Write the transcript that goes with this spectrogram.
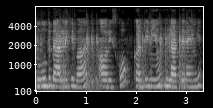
दूध डालने के बाद और इसको कंटिन्यू हिलाते रहेंगे।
